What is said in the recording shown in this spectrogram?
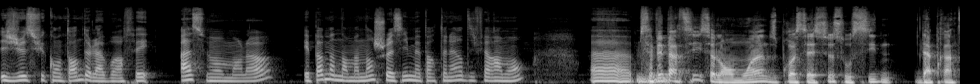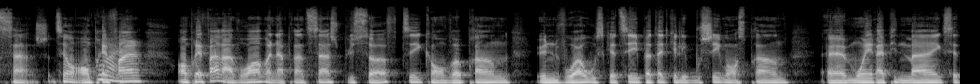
je suis contente de l'avoir fait à ce moment-là et pas maintenant. Maintenant je choisis mes partenaires différemment euh, ça fait partie, selon moi, du processus aussi d'apprentissage. Tu sais, on, préfère, on préfère avoir un apprentissage plus soft, tu sais, qu'on va prendre une voie où ce que tu sais, peut-être que les bouchées vont se prendre euh, moins rapidement, etc.,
